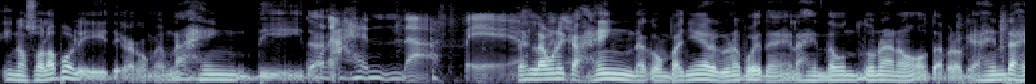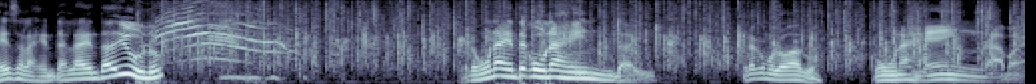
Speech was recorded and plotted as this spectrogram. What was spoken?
Y no solo política, como una agendita. Una agenda fea. Esta es la única agenda, compañero, que uno puede tener. La agenda de una nota. Pero ¿qué agenda es esa? La agenda es la agenda de uno. Pero es una gente con una agenda ahí. Mira cómo lo hago. Con una agenda, pues.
